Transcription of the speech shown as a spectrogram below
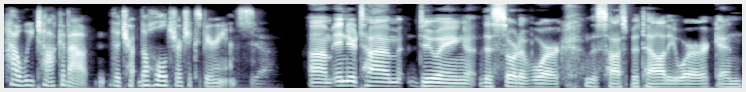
how we talk about the tr- the whole church experience. Yeah. um, in your time doing this sort of work, this hospitality work, and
